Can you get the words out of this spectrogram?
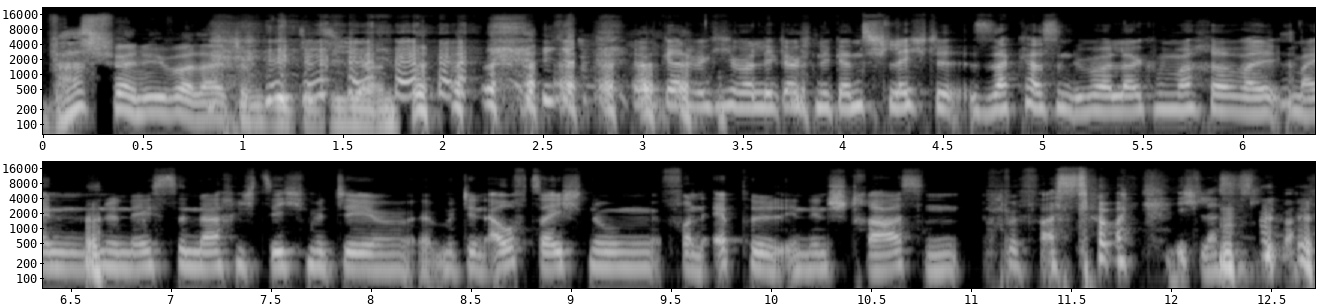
Was für eine Überleitung bietet sie an? ich habe hab gerade wirklich überlegt, ob ich eine ganz schlechte Sackgassenüberleitung mache, weil meine nächste Nachricht sich mit dem mit den Aufzeichnungen von Apple in den Straßen befasst. Aber ich lasse es lieber.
